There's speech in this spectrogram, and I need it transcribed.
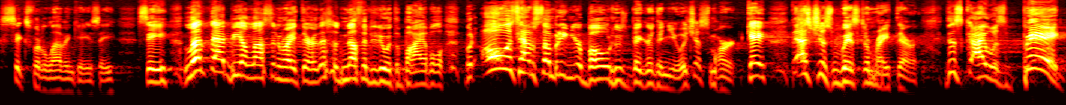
Six foot 11, Casey. See, let that be a lesson right there. This has nothing to do with the Bible, but always have somebody in your boat who's bigger than you. It's just smart, okay? That's just wisdom right there. This guy was big,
